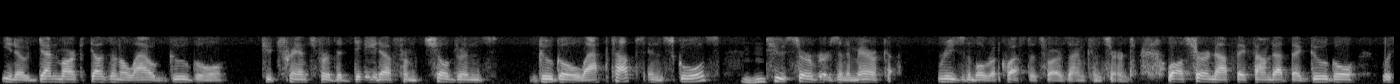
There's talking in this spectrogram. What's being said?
you know Denmark doesn't allow Google to transfer the data from children's Google laptops in schools mm-hmm. to servers in America. Reasonable request as far as I'm concerned. Well, sure enough, they found out that Google was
